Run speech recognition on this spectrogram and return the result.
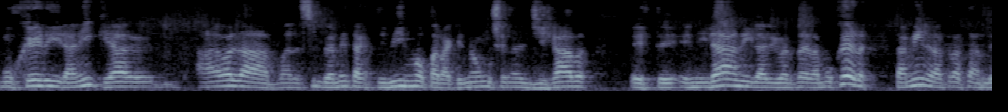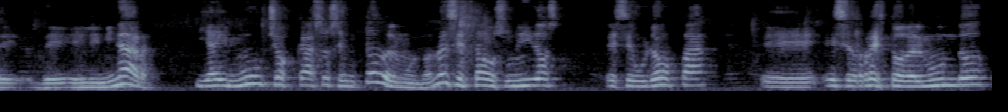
mujer iraní que habla simplemente activismo para que no usen el yihad este, en Irán y la libertad de la mujer, también la tratan de, de eliminar y hay muchos casos en todo el mundo. No es Estados Unidos, es Europa, eh, es el resto del mundo.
